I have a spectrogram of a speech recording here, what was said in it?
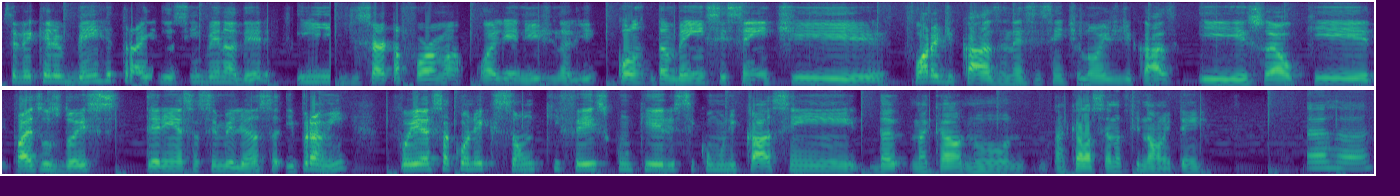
você vê que ele é bem retraído, assim, bem na dele. E, de certa forma, o alienígena ali também se sente fora de casa, né? Se sente longe de casa. E isso é o que faz os dois terem essa semelhança. E para mim, foi essa conexão que fez com que eles se comunicassem da, naquela, no, naquela cena final, entende? Aham. Uhum.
